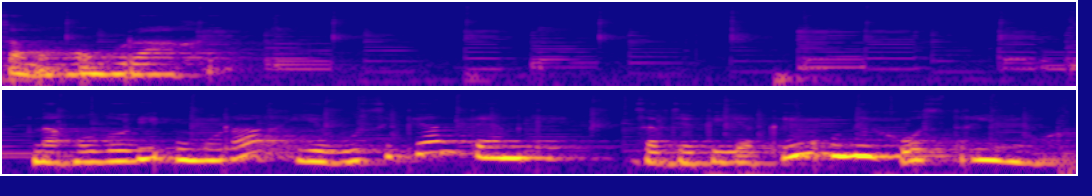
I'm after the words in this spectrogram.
самого мурахи. На голові у мурах є вусики антенки, завдяки яким у них гострий нюх.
